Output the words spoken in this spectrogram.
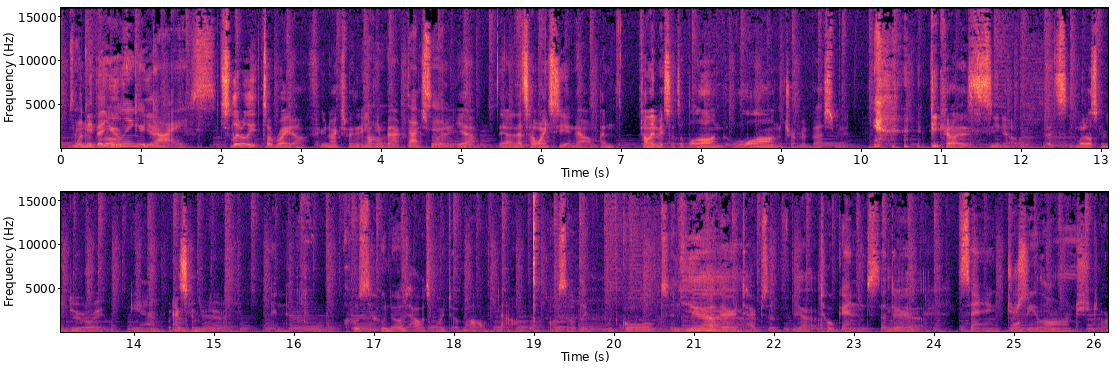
It's money like that you, rolling your yeah. dice. It's literally, it's a write-off. You're not expecting anything Oh, back from that's this money. it. Yeah, yeah, and that's how I see it now. I'm telling myself it's a long, long-term investment because you know that's what else can you do, right? yeah. What I else mean, can you do? and who's who knows how it's going to evolve now also like with gold and, and Yeah. other types of Yeah. tokens that they're Yeah. saying will be launched or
